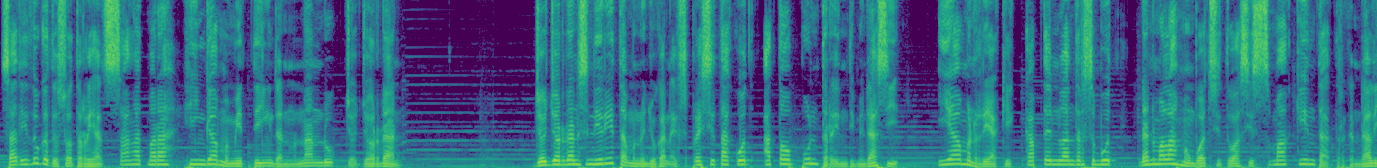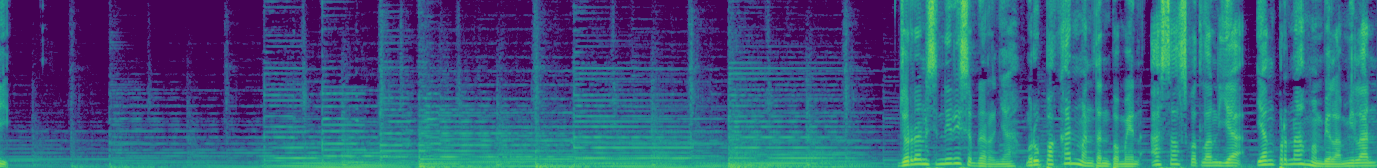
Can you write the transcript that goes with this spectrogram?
Saat itu Gattuso terlihat sangat marah hingga memiting dan menanduk Joe Jordan. Joe Jordan sendiri tak menunjukkan ekspresi takut ataupun terintimidasi. Ia meneriaki Kapten Milan tersebut dan malah membuat situasi semakin tak terkendali. Jordan sendiri sebenarnya merupakan mantan pemain asal Skotlandia yang pernah membela Milan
